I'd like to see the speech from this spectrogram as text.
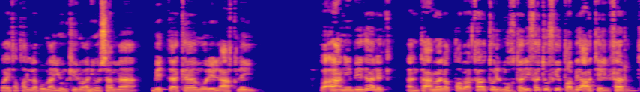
ويتطلب ما يمكن أن يسمى بالتكامل العقلي. وأعني بذلك أن تعمل الطبقات المختلفة في طبيعة الفرد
